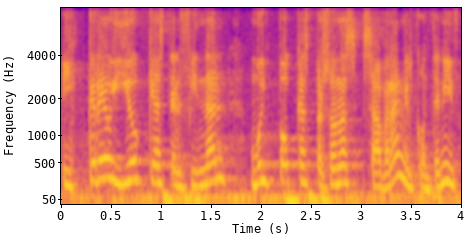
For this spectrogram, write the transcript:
Y creo yo que hasta el final muy pocas personas sabrán el contenido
